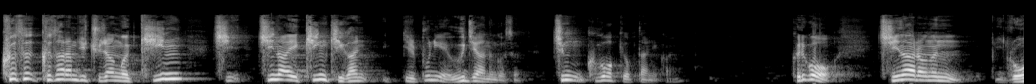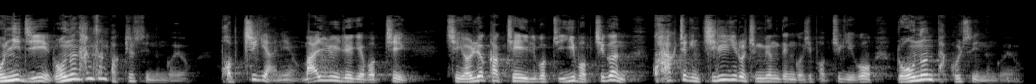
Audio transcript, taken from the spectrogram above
그, 그 사람들이 주장한 건 긴, 지, 진화의 긴 기간일 뿐이에요. 의지하는 것은. 지금 그거밖에 없다니까요. 그리고 진화론은 론이지, 론은 항상 바뀔 수 있는 거예요. 법칙이 아니에요. 만류인력의 법칙, 연력학 제1법칙, 이 법칙은 과학적인 진리로 증명된 것이 법칙이고, 론은 바꿀 수 있는 거예요.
